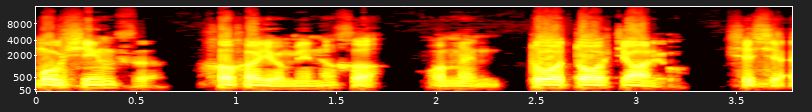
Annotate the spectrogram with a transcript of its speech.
木星子赫赫有名的赫”，我们多多交流，谢谢。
